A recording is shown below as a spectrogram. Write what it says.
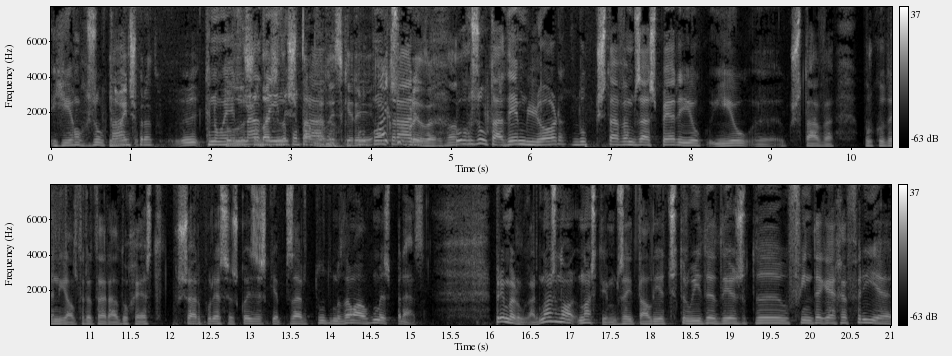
E é um resultado. Não é inesperado. Eh, que não é Todos nada inesperado. Nem sequer é... Pelo contrário, Ai, o resultado é melhor do que estávamos à espera e eu, e eu uh, gostava, porque o Daniel tratará do resto, de puxar por essas coisas que, apesar de tudo, me dão alguma esperança primeiro lugar, nós, nós temos a Itália destruída desde o fim da Guerra Fria.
